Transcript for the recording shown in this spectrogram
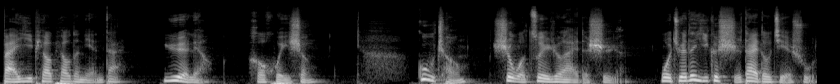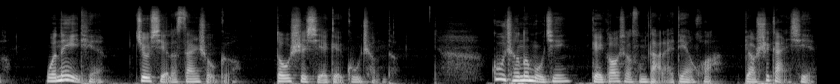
白衣飘飘的年代》、《月亮》和《回声》。顾城是我最热爱的诗人，我觉得一个时代都结束了。我那一天。就写了三首歌，都是写给顾城的。顾城的母亲给高晓松打来电话，表示感谢。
